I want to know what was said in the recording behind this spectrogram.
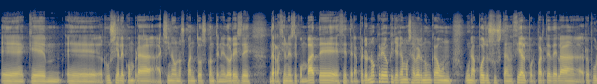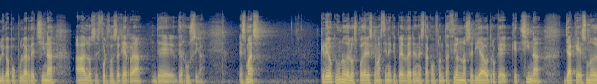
eh, que eh, Rusia le compra a China unos cuantos contenedores de, raciones de combate, etcétera. Pero no creo que lleguemos a ver nunca un, apoyo sustancial por parte de la República Popular de China a los esfuerzos de guerra de, Rusia. Es más, creo que uno de los poderes que más tiene que perder en esta confrontación no sería otro que, China, ya que es uno de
